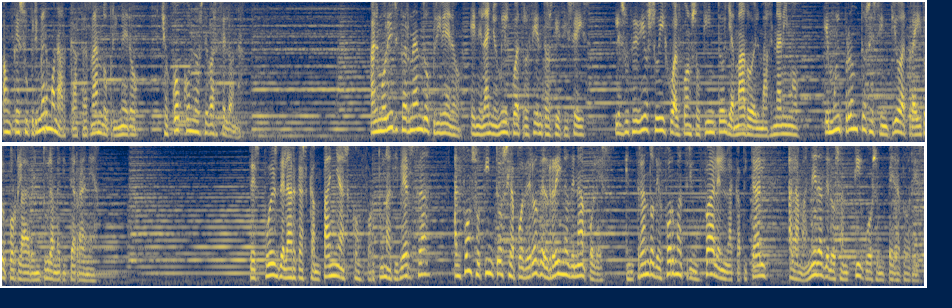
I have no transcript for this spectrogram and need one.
aunque su primer monarca, Fernando I, chocó con los de Barcelona. Al morir Fernando I en el año 1416, le sucedió su hijo Alfonso V, llamado el Magnánimo, que muy pronto se sintió atraído por la aventura mediterránea. Después de largas campañas con fortuna diversa, Alfonso V se apoderó del reino de Nápoles, entrando de forma triunfal en la capital a la manera de los antiguos emperadores.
